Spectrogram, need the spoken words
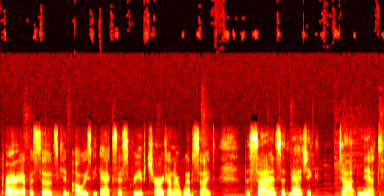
Prior episodes can always be accessed free of charge on our website, thescienceofmagic.net.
